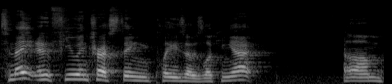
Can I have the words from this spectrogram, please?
tonight, a few interesting plays I was looking at. Um,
